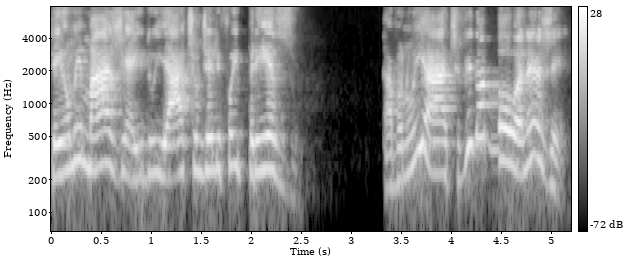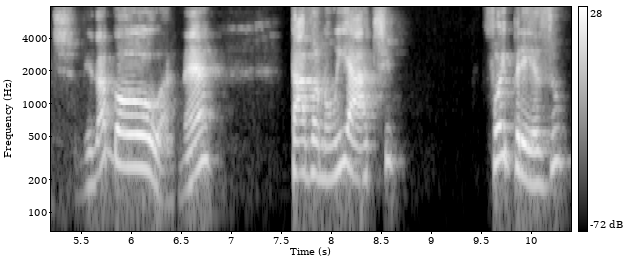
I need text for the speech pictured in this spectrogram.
tem uma imagem aí do iate onde ele foi preso. Tava no iate. Vida boa, né, gente? Vida boa, né? Tava num iate, foi preso,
